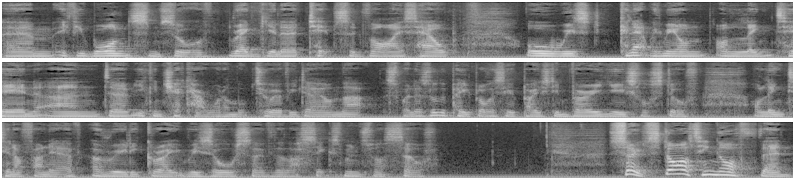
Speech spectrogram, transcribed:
um, if you want some sort of regular tips, advice, help. Always connect with me on, on LinkedIn and uh, you can check out what I'm up to every day on that, as well as other people obviously posting very useful stuff on LinkedIn. I found it a, a really great resource over the last six months myself. So, starting off then,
